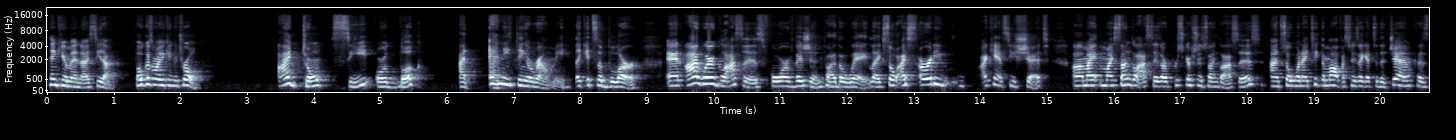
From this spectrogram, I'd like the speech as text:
thank you, Amanda. I see that. Focus on what you can control. I don't see or look at anything around me. Like it's a blur. And I wear glasses for vision, by the way. Like, so I already I can't see shit. Uh, my my sunglasses are prescription sunglasses, and so when I take them off, as soon as I get to the gym, because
